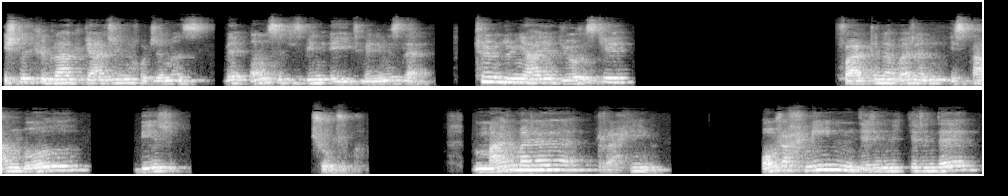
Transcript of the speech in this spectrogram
işte Kübra Gügercin hocamız ve 18 bin eğitmenimizle tüm dünyaya diyoruz ki farkına varın İstanbul bir çocuk. Marmara Rahim. O rahmin derinliklerinde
